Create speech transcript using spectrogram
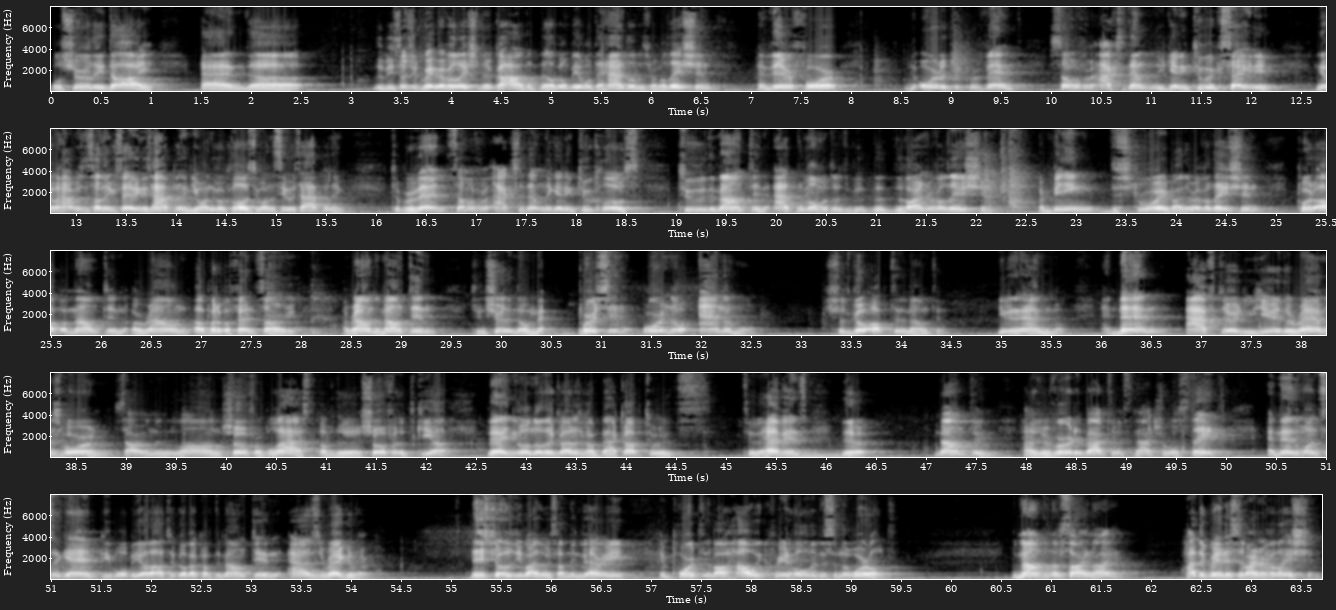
will surely die. And uh, there'll be such a great revelation of God that they won't be able to handle this revelation. And therefore, in order to prevent someone from accidentally getting too excited, you know what happens when something exciting is happening, you want to go close, you want to see what's happening. To prevent someone from accidentally getting too close to the mountain at the moment of the, the divine revelation and being destroyed by the revelation, put up a mountain around, uh, put up a fence, sorry, around the mountain to ensure that no person or no animal should go up to the mountain, even an animal. And then, after you hear the ram's horn sounding the long shofar blast of the shofar, the tekiah, then you will know that God has gone back up to its to the heavens. The mountain has reverted back to its natural state, and then once again, people will be allowed to go back up the mountain as regular. This shows you, by the way, something very important about how we create holiness in the world. The mountain of Sinai had the greatest divine revelation.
